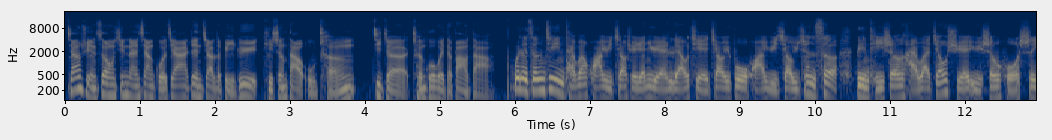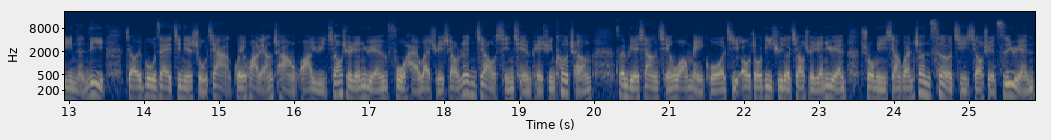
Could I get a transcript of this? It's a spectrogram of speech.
将选送新南向国家任教的比率提升到五成。记者陈国维的报道。为了增进台湾华语教学人员了解教育部华语教育政策，并提升海外教学与生活适应能力，教育部在今年暑假规划两场华语教学人员赴海外学校任教行前培训课程，分别向前往美国及欧洲地区的教学人员说明相关政策及教学资源。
